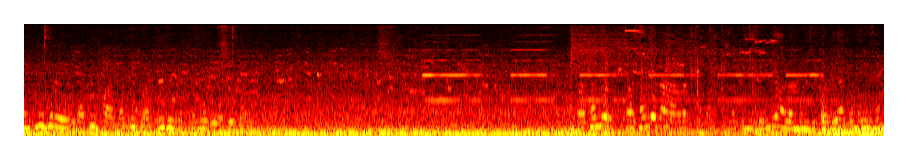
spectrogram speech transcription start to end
En cruce de la tupa, la tupa, el cruce de tener la tupa. Pasando, pasando la, la, comisaría o la municipalidad, como dicen.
